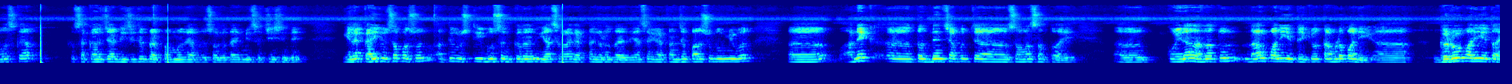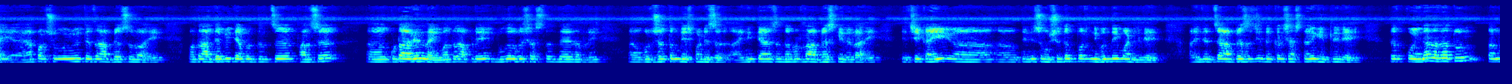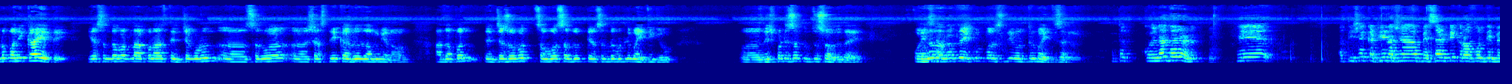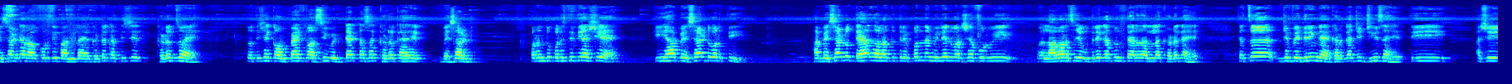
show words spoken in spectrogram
नमस्कार. सकाळच्या डिजिटल प्लॅटफॉर्ममध्ये आपलं स्वागत आहे. मी सचिन शिंदे. गेल्या काही दिवसापासून अतिवृष्टी भूसंकलन या सगळ्या घटना घडत आहेत. या सगळ्या घटनांच्या पार्श्वभूमीवर अनेक तज्ज्ञांशी आपण संवाद साधतो आहे. कोयना धरणातून लाल पाणी येते किंवा तांबडं पाणी गढूळ पाणी येत आहे. या पार्श्वभूमीवर त्याचा अभ्यास सुरू आहे. मात्र अद्याप त्याबद्दलचं फारसं कुठं आलेलं नाही. मात्र आपले भूगर्भशास्त्रज्ञ आहेत आपले. पुरुषोत्तम देशपांडे सर आणि त्या संदर्भातला अभ्यास केलेला आहे. त्याचे काही त्यांनी संशोधनपर निबंधही मांडलेले आहेत आणि त्यांच्या अभ्यासाची दखल शासनाने घेतलेली आहे. तर कोयना धरणातून तांबडं पाणी काय येते? या संदर्भातला आपण आज त्यांच्याकडून सर्व शास्त्रीय कारणं जाणून घेणार आहोत. आज आपण त्यांच्यासोबत संवाद साधून त्या संदर्भातली माहिती घेऊ. देशपांडे सर तुमचं स्वागत आहे. कोयना धरणातल्या एकूण परिस्थितीबद्दल माहिती सांगावी. आता कोयना धरण हे अतिशय कठीण अशा बेसाल्टिक रॉकवरती बेसाल्ट्या रॉकवरती बांधला आहे. घटक अतिशय खडक जो आहे तो अतिशय कॉम्पॅक्ट मासिव इंटॅक्ट असा खडक आहे बेसाल्ट. परंतु परिस्थिती अशी आहे की ह्या बेसाल्टवरती हा बेसाल्ट जो तयार झाला तो त्रेपन्न मिलियन वर्षापूर्वी लावारसाच्या उद्रेकातून तयार झालेला खडक आहे. त्याचं जे वेदरिंग आहे खडकाची झीज आहे ती अशी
